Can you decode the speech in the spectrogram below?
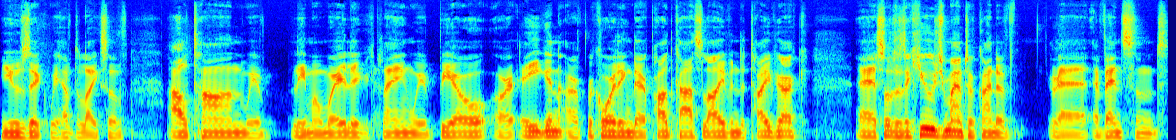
music. We have the likes of Altan. We have Liam O'Whalig playing. We have Beo ar Éigean are recording their podcast live in the Tyve uh, so there's a huge amount of kind of uh, events and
